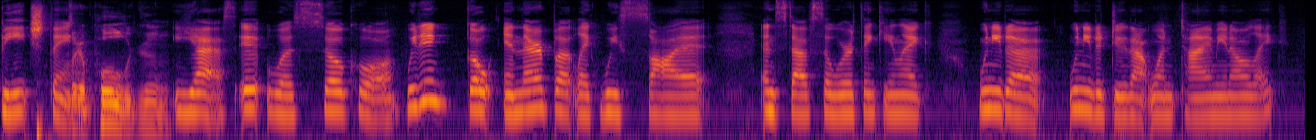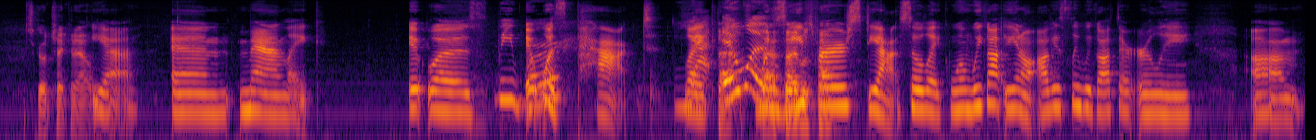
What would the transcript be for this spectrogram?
beach thing. It's like a pool lagoon. Yes, it was so cool. We didn't go in there, but like we saw it and stuff. So we're thinking like we need to we need to do that one time, you know, like Let's go check it out. yeah. And man, like it was We were. it was packed. Like yeah, it was. when we was packed? first yeah, so like when we got, you know, obviously we got there early. Um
